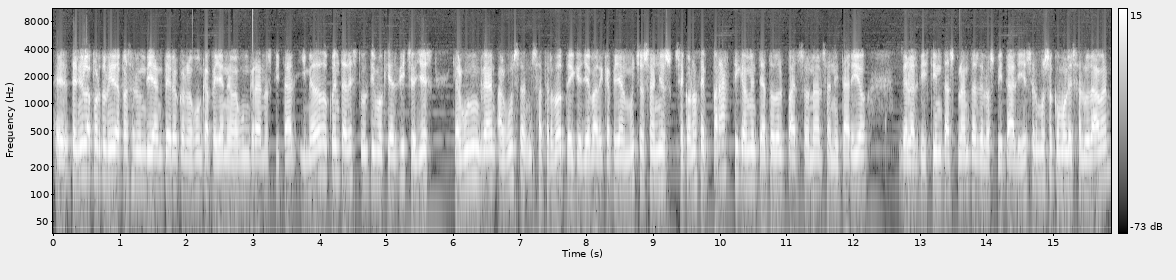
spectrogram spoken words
He tenido la oportunidad de pasar un día entero con algún capellán en algún gran hospital y me he dado cuenta de esto último que has dicho y es que algún gran algún sacerdote que lleva de capellán muchos años se conoce prácticamente a todo el personal sanitario de las distintas plantas del hospital. Y es hermoso cómo le saludaban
